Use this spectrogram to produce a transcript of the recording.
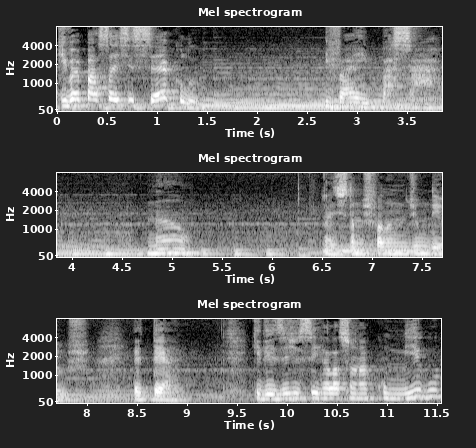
que vai passar esse século e vai passar. Não. Nós estamos falando de um Deus eterno que deseja se relacionar comigo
